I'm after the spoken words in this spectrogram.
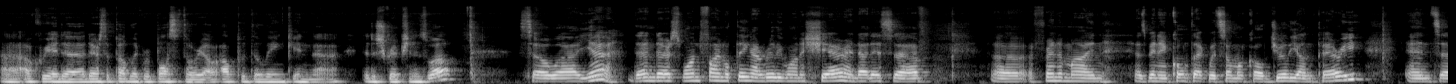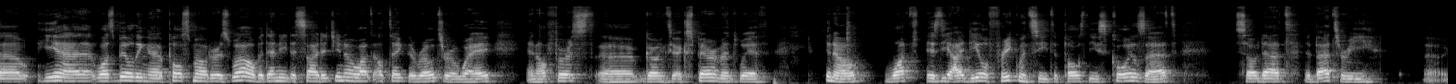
uh, I'll create a, there's a public repository. I'll, I'll put the link in uh, the description as well. So uh, yeah, then there's one final thing I really want to share, and that is uh, a friend of mine has been in contact with someone called Julian Perry, and uh, he uh, was building a pulse motor as well. But then he decided, you know what, I'll take the rotor away, and I'll first uh, going to experiment with, you know, what is the ideal frequency to pulse these coils at, so that the battery uh,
